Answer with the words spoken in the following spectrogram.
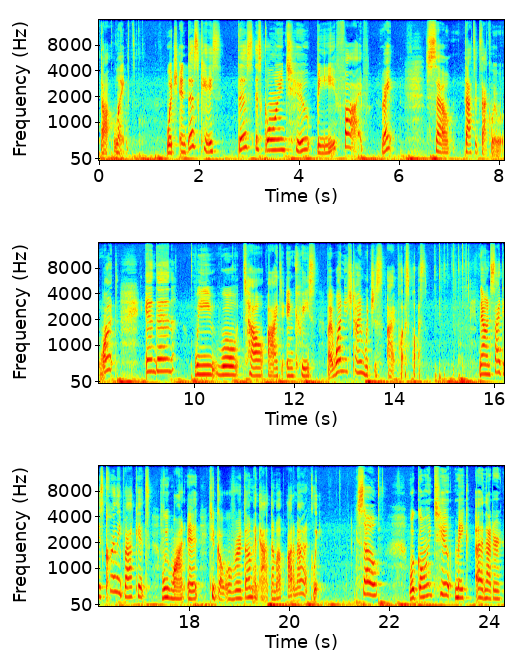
dot length, which in this case, this is going to be 5, right? So that's exactly what we want. And then we will tell i to increase by 1 each time, which is i plus plus. Now inside these curly brackets, we want it to go over them and add them up automatically. So we're going to make another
